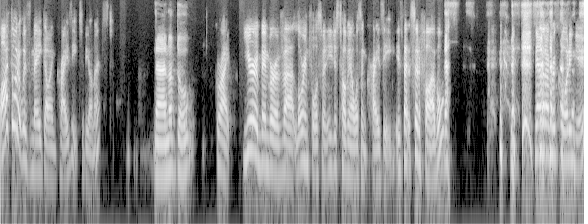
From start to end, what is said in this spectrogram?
I thought it was me going crazy, to be honest. No, not at all. Great. You're a member of uh, law enforcement. You just told me I wasn't crazy. Is that certifiable? now that I'm recording you.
